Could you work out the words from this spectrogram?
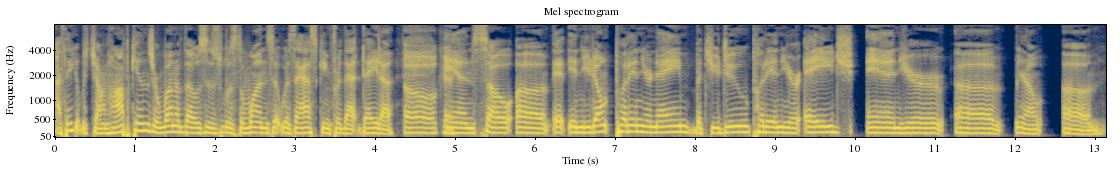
I think it was John Hopkins or one of those is, was the ones that was asking for that data. Oh, okay. And so, uh, it, and you don't put in your name, but you do put in your age and your uh, you know um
